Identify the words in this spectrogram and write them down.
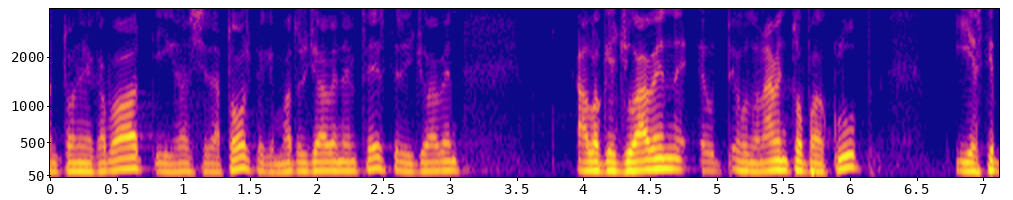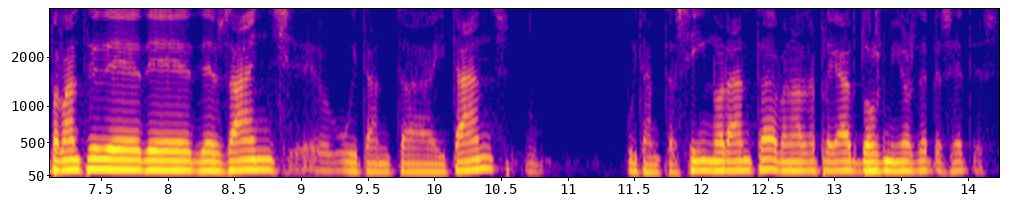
Antoni Cabot i gràcies a tots, perquè nosaltres jugaven en festes i jugaven a lo que jugaven eh, ho, ho donaven tot al club i estic parlant de, de, dels anys eh, 80 i tants, 85, 90, van arreplegar dos milions de pessetes,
